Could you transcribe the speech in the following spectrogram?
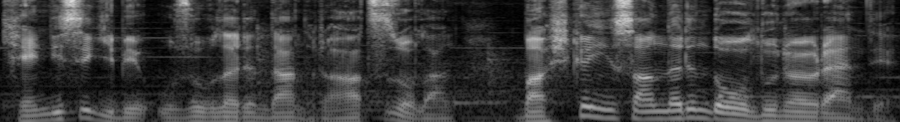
kendisi gibi uzuvlarından rahatsız olan başka insanların da olduğunu öğrendi.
